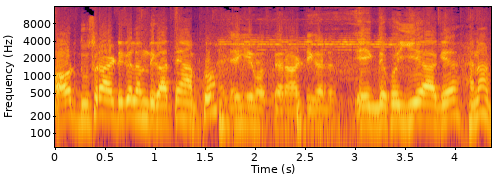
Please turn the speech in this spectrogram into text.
और दूसरा आर्टिकल हम दिखाते हैं आपको। देखिए बहुत प्यारा आर्टिकल है एक देखो ये आ गया है ना?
